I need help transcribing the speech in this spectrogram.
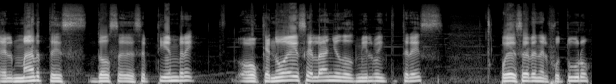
el martes 12 de septiembre o que no es el año 2023, puede ser en el futuro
